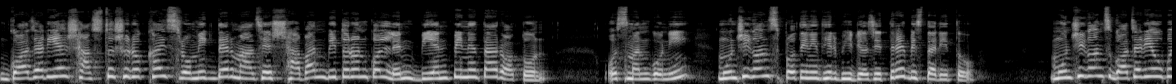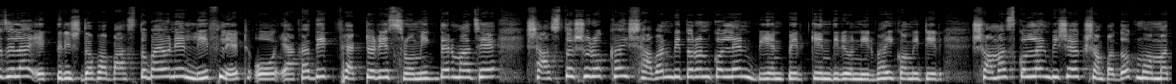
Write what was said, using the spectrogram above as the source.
গজারিয়া স্বাস্থ্য সুরক্ষায় শ্রমিকদের মাঝে সাবান বিতরণ করলেন বিএনপি নেতা রতন। ওসমান গনি, মুন্সীগঞ্জ প্রতিনিধির ভিডিওচিত্রে বিস্তারিত। মুন্সীগঞ্জ গজারিয়া উপজেলা একত্রিশ দফা বাস্তবায়নের লিফলেট ও একাধিক ফ্যাক্টরির শ্রমিকদের মাঝে স্বাস্থ্য সুরক্ষায় সাবান বিতরণ করলেন বিএনপির কেন্দ্রীয় নির্বাহী কমিটির সমাজ কল্যাণ বিষয়ক সম্পাদক মোহাম্মদ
